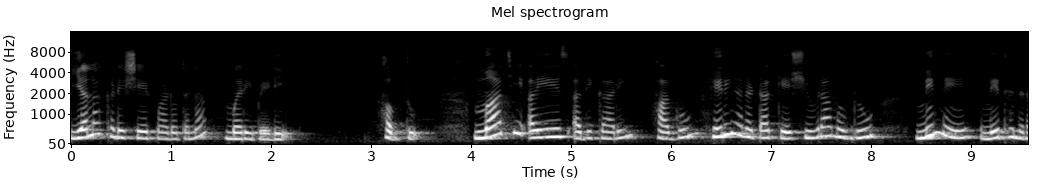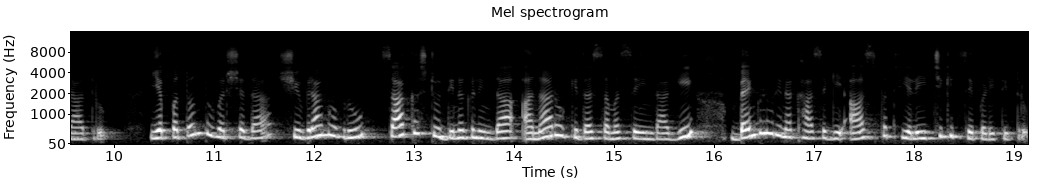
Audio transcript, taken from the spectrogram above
ಎಲ್ಲ ಕಡೆ ಶೇರ್ ಮಾಡೋದನ್ನು ಮರಿಬೇಡಿ. ಹೌದು, ಮಾಜಿ ಐ ಎ ಎಸ್ ಅಧಿಕಾರಿ ಹಾಗೂ ಹಿರಿಯ ನಟ ಕೆ. ಶಿವರಾಮ್ ಅವರು ನಿನ್ನೆ ನಿಧನರಾದರು. ಎಪ್ಪತ್ತೊಂದು ವರ್ಷದ ಶಿವರಾಮ್ ಅವರು ಸಾಕಷ್ಟು ದಿನಗಳಿಂದ ಅನಾರೋಗ್ಯದ ಸಮಸ್ಯೆಯಿಂದಾಗಿ ಬೆಂಗಳೂರಿನ ಖಾಸಗಿ ಆಸ್ಪತ್ರೆಯಲ್ಲಿ ಚಿಕಿತ್ಸೆ ಪಡೆಯುತ್ತಿದ್ದರು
